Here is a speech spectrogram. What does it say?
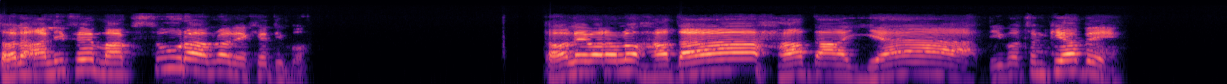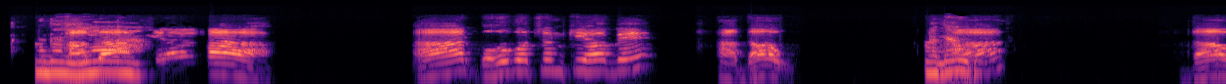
তাহলে আলিফে মাকসুরা আমরা রেখে দিব। তাহলে এবার হলো হাদা হাদা ইয়া দ্বিবচন কি হবে? হাদা ইয়া আর বহুবচন কি হবে? হাদাও দাও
